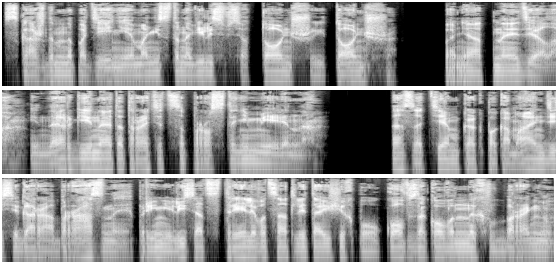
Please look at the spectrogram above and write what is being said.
С каждым нападением они становились все тоньше и тоньше, Понятное дело, энергии на это тратится просто немерено. А затем, как по команде сигарообразные принялись отстреливаться от летающих пауков, закованных в броню.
